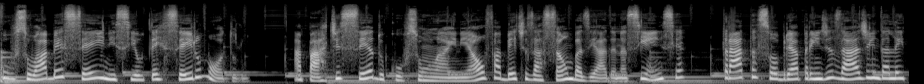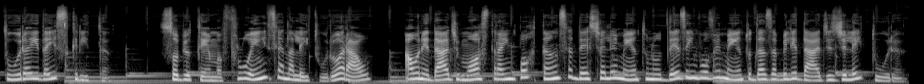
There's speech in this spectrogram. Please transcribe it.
Curso ABC inicia o terceiro módulo. A parte C do curso online Alfabetização Baseada na Ciência trata sobre a aprendizagem da leitura e da escrita. Sob o tema Fluência na leitura oral, a unidade mostra a importância deste elemento no desenvolvimento das habilidades de leitura.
